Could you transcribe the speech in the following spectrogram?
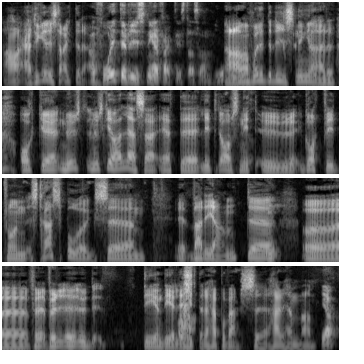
Ja, jag tycker det är starkt det där. Jag får lite rysningar faktiskt alltså. Ja, man får lite rysningar. Och eh, nu, nu ska jag läsa ett eh, litet avsnitt ur Gottfried från Strasbourgs eh, eh, variant. Eh, Mm. eh, för för det är en del jag hittade här på vers här hemma. Ja.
